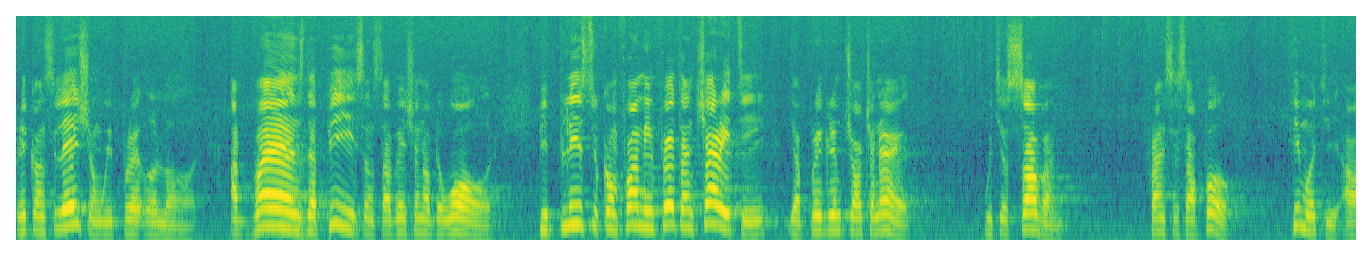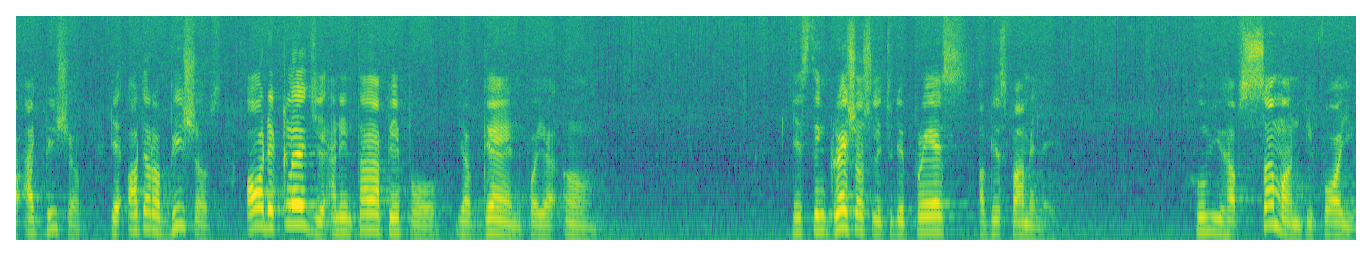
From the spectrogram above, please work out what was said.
reconciliation, we pray, O Lord, advance the peace and salvation of the world. Be pleased to confirm in faith and charity your pilgrim church on earth, with your servant, Francis our Pope, Timothy our Archbishop, the order of bishops, all the clergy and the entire people you have gained for your own. Listen graciously to the prayers of this family, whom you have summoned before you.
